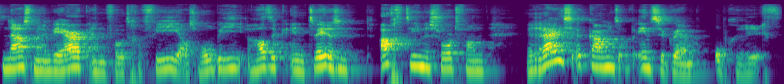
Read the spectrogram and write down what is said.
naast mijn werk en fotografie als hobby, had ik in 2018 een soort van reisaccount op Instagram opgericht.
